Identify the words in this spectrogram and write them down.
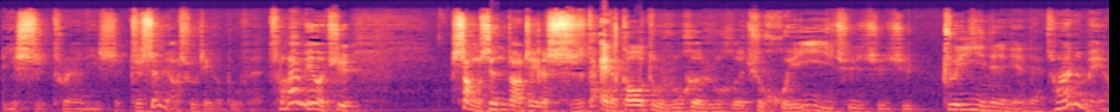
离世，突然离世，只是描述这个部分，从来没有去上升到这个时代的高度如何如何去回忆、去去去追忆那个年代，从来都没有。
